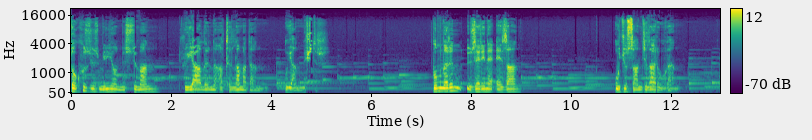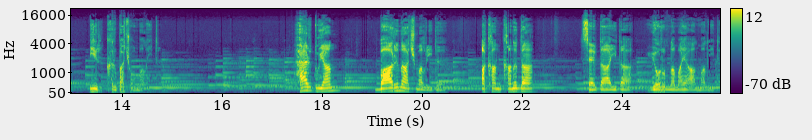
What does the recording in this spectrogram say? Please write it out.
900 milyon Müslüman rüyalarını hatırlamadan uyanmıştır. Bunların üzerine ezan, ucu sancılar vuran bir kırbaç olmalıydı. Her duyan bağrını açmalıydı. Akan kanı da, sevdayı da yorumlamaya almalıydı.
